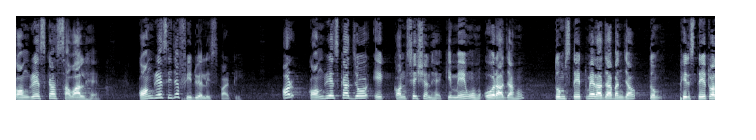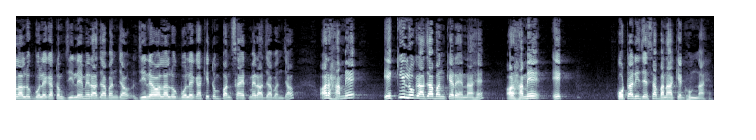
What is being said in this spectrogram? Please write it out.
कांग्रेस का सवाल है Congress is a feudalist party. और कांग्रेस का जो एक कॉन्सेशन है कि मैं वो- राजा हूँ, तुम स्टेट में राजा बन जाओ, तुम, फिर स्टेट वाला लोग बोलेगा, तुम ज़िले में राजा बन जाओ, ज़िले वाला लोग बोलेगा कि तुम पंचायत में राजा बन जाओ। और हमें एक ही लोग राजा बन के रहना है, और हमें एक कोटरी जैसा बना के घूमना है।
